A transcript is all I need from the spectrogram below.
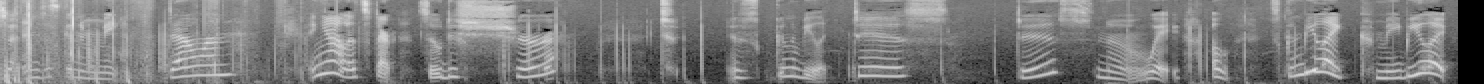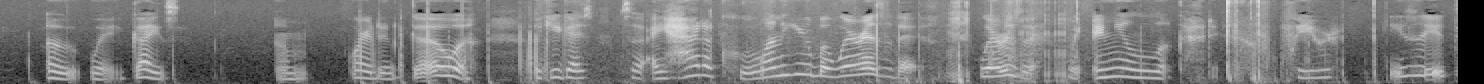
So I'm just gonna make that one. And yeah, let's start. So the shirt is gonna be like this, this. No, wait. Oh, it's gonna be like maybe like. Oh wait, guys. Um, where did it go? Okay, guys. So I had a cool one here, but where is it? Where is it? Wait, I need to look at it. Where is it?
